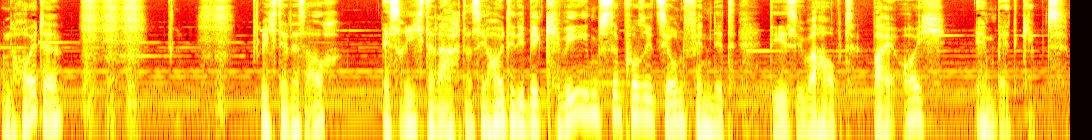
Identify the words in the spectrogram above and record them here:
Und heute riecht ihr das auch? Es riecht danach, dass ihr heute die bequemste Position findet, die es überhaupt bei euch im Bett gibt.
